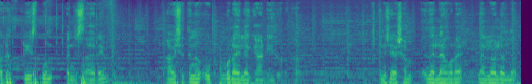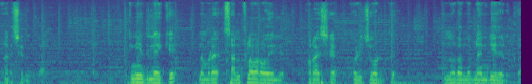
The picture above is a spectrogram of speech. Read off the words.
ഒരു ടീസ്പൂൺ പഞ്ചസാരയും ആവശ്യത്തിന് ഉപ്പും കൂടെ അതിലേക്ക് ആഡ് ചെയ്ത് കൊടുക്കുക. അതിനുശേഷം ഇതെല്ലാം കൂടെ നല്ലപോലെ ഒന്ന് അരച്ചെടുക്കുക. ഇനി ഇതിലേക്ക് നമ്മുടെ സൺഫ്ലവർ ഓയിൽ കുറേശ്ശെ ഒഴിച്ചു കൊടുത്ത് ഒന്നുകൂടെ ഒന്ന് ബ്ലെൻഡ് ചെയ്തെടുക്കുക.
